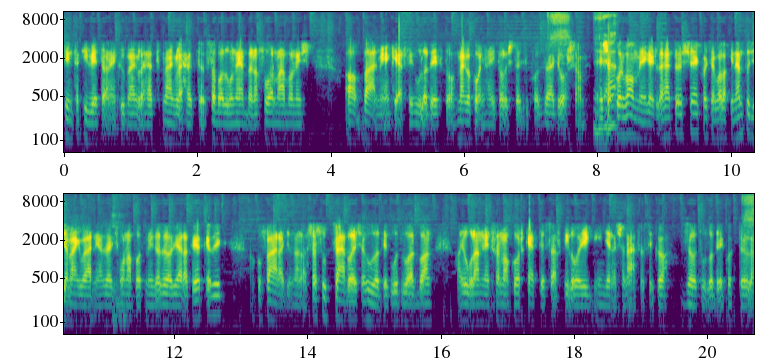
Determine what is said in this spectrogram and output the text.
szinte kivétel nélkül meg lehet, meg lehet szabadulni ebben a formában is a bármilyen kerti hulladéktól, meg a konyhaitól is tegyük hozzá gyorsan. Ja. És akkor van még egy lehetőség, hogyha valaki nem tudja megvárni az egy hónapot, míg a zöldjárat érkezik, akkor fáradjon el a Sas utcába, és a hulladék udvarban ha jól emlékszem, akkor 200 kilóig ingyenesen átveszik a zöld hulladékot tőle.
